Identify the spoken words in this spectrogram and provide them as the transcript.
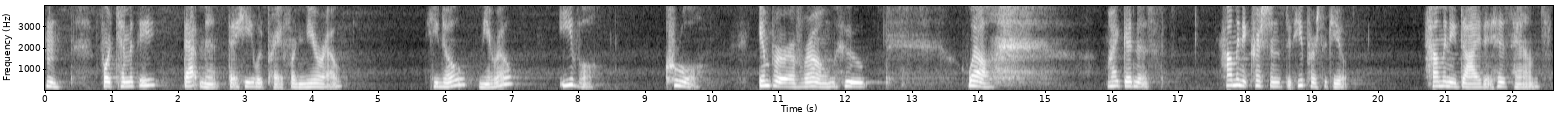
Hmm. For Timothy, that meant that he would pray for Nero. You know Nero? Evil, cruel, emperor of Rome who, well, my goodness, how many Christians did he persecute? How many died at his hands?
